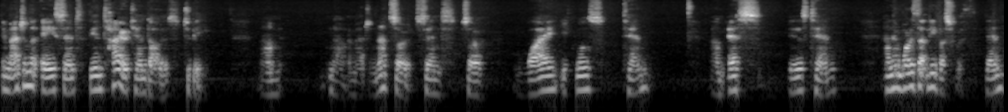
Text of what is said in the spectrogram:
imagine that A sent the entire $10 to B. Um, now imagine that. So it sent, so Y equals 10, um, S is 10, and then what does that leave us with? Then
